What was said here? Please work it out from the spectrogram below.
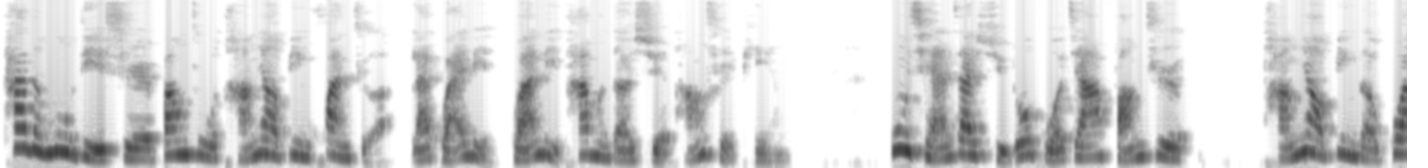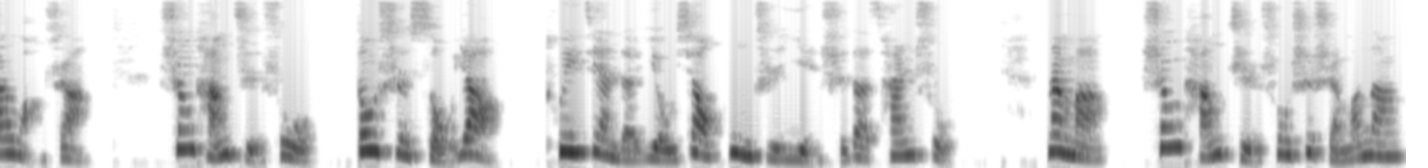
它的目的是帮助糖尿病患者来管理管理他们的血糖水平。目前，在许多国家防治糖尿病的官网上，升糖指数都是首要推荐的有效控制饮食的参数。那么，升糖指数是什么呢？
